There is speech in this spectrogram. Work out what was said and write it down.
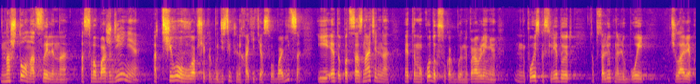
на что нацелено освобождение, от чего вы вообще как бы действительно хотите освободиться, и это подсознательно этому кодексу, как бы направлению поиска следует абсолютно любой человек.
